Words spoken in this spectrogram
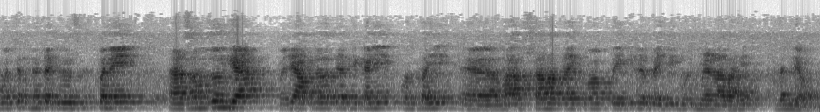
वचन घटक व्यवस्थितपणे समजून घ्या. म्हणजे आपल्याला त्या ठिकाणी कोणताही मार्क्स राहणार नाही किंवा पैकीच्या पैकी गुण मिळणार आहे. धन्यवाद.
